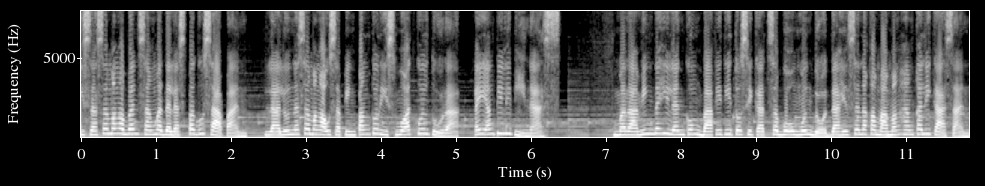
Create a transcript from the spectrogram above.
Isa sa mga bansang madalas pag-usapan, lalo na sa mga usaping pangturismo at kultura, ay ang Pilipinas. Maraming dahilan kung bakit ito sikat sa buong mundo dahil sa nakamamanghang kalikasan,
